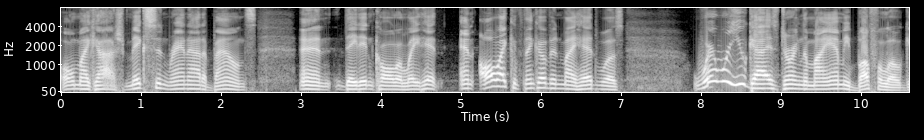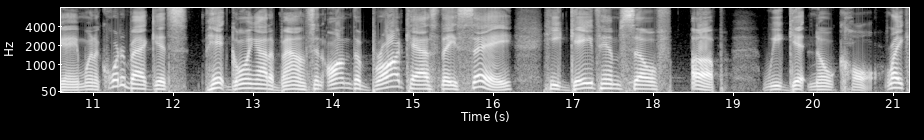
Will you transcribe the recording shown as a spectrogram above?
Oh my gosh mixon ran out of bounds and they didn't call a late hit. And all i could think of in my head was where were you guys during the Miami Buffalo game when a quarterback gets hit going out of bounds? And on the broadcast they say he gave himself up. We get no call. Like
